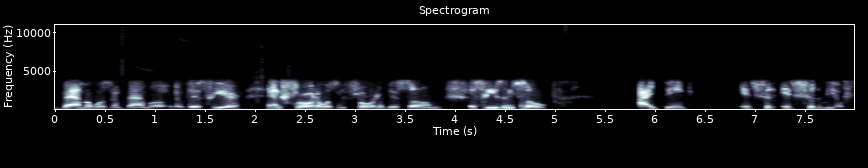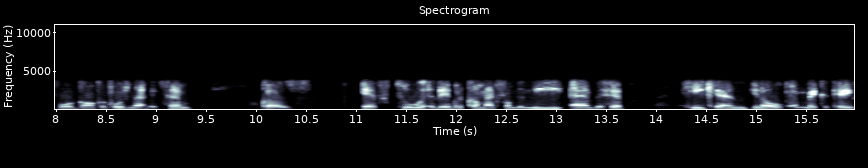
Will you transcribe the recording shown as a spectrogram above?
Bama wasn't Bama this year, and Florida wasn't Florida this um season. So I think it should it shouldn't be a foregone conclusion that it's him, because if Tua is able to come back from the knee and the hip, he can you know make a case.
